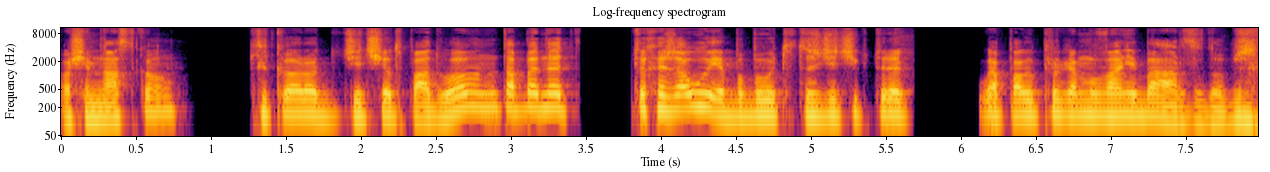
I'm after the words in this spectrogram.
osiemnastką, kilkoro dzieci odpadło. Notabene trochę żałuję, bo były to też dzieci, które łapały programowanie bardzo dobrze.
